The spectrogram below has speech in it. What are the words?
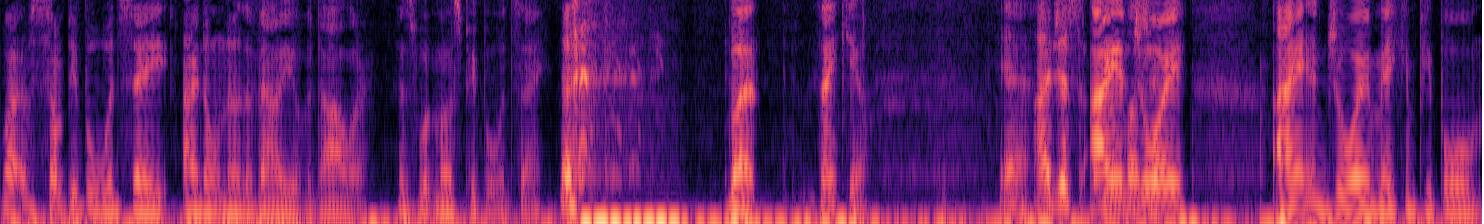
Well, some people would say I don't know the value of a dollar. Is what most people would say. but thank you. Yeah. I just I pleasure. enjoy I enjoy making people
